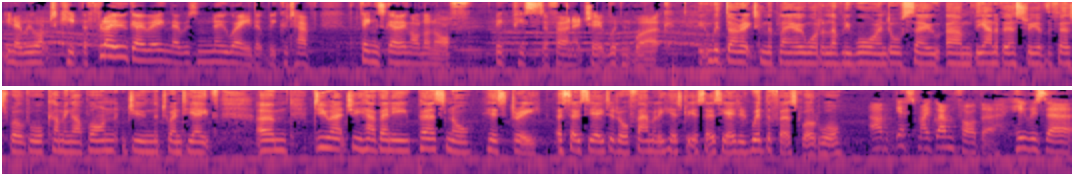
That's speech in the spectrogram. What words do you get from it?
you know, we want to keep the flow going. There was no way that we could have things going on and off, big pieces of furniture. It wouldn't work. With directing the play Oh What a Lovely War and also um, the anniversary of the First World War coming up on June the 28th, um, do you actually have any personal history associated or family history associated with the First World War? Um, yes, my grandfather. He was uh,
